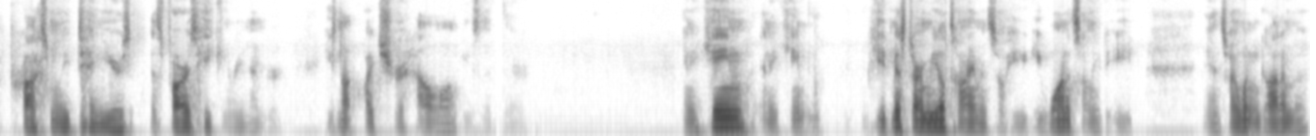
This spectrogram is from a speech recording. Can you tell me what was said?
approximately 10 years, as far as he can remember. He's not quite sure how long he's lived there. and he came and he came. He had missed our meal time, and so he, he wanted something to eat. And so I went and got him a,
